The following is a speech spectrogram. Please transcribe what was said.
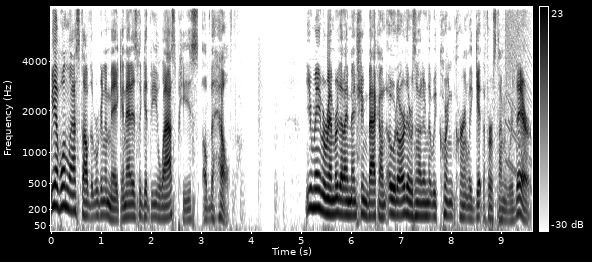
we have one last stop that we're going to make, and that is to get the last piece of the health. You may remember that I mentioned back on Odar there was an item that we couldn't currently get the first time we were there.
